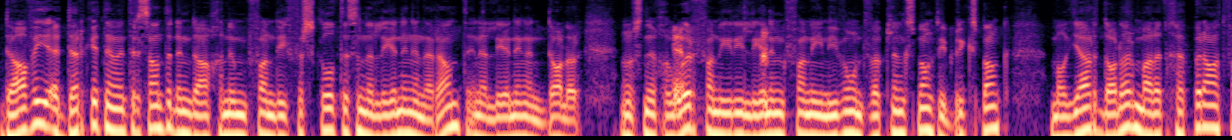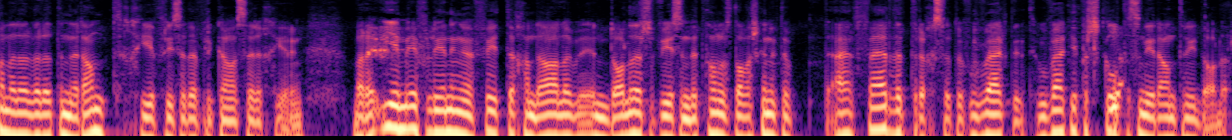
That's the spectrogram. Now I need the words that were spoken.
Davie, Dirk het nou 'n interessante ding daar genoem van die verskil tussen 'n lening in rand en 'n lening in dollar. En ons het nou gehoor ja. van hierdie lening van die nuwe ontwikkelingsbank, die BRICS bank, miljard dollar, maar dit gepraat van hulle wil dit in rand gee vir die Suid-Afrikaanse regering. Maar 'n IMF lening in feite gaan daar in dollars wees en dit gaan ons daar waarskynlik nou verder terugsit of hoe werk dit? Hoe werk die verskil ja. tussen die rand en die dollar?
